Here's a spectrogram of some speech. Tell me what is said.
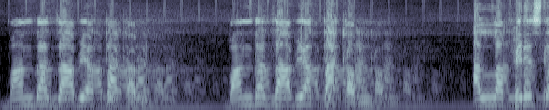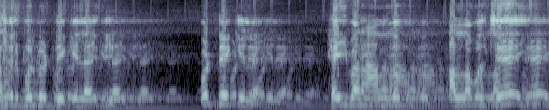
বান্দা যাবে আর তাকাবে। বান্দা যাবে আর তাকাবে। আল্লাহ বলবে ডেকে লাই দি। ও ডেকে লাই। এইবার আল্লাহ আল্লাহ বলছে এই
